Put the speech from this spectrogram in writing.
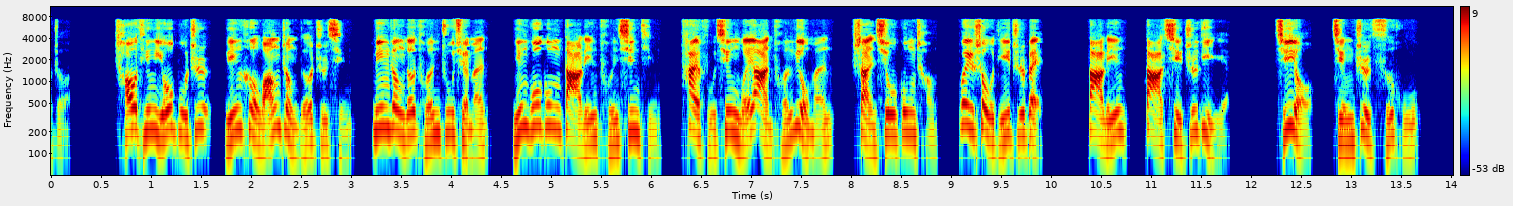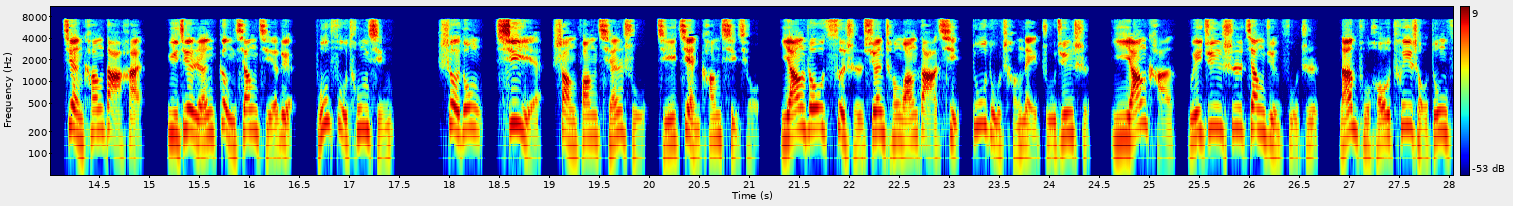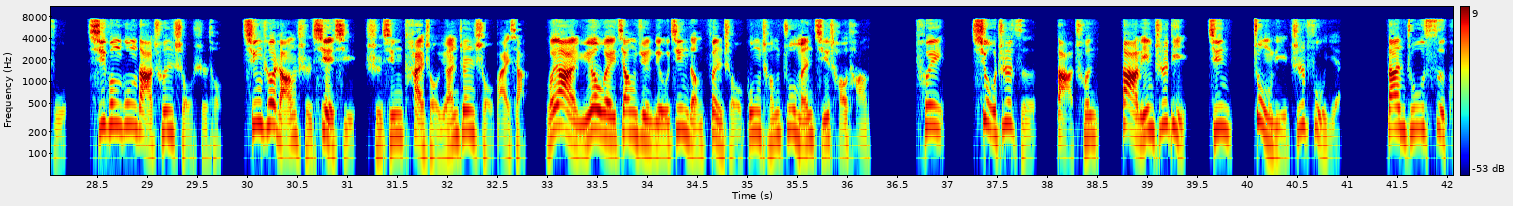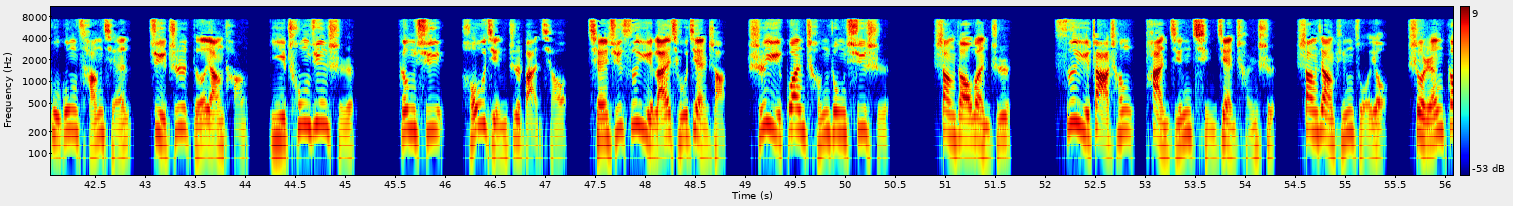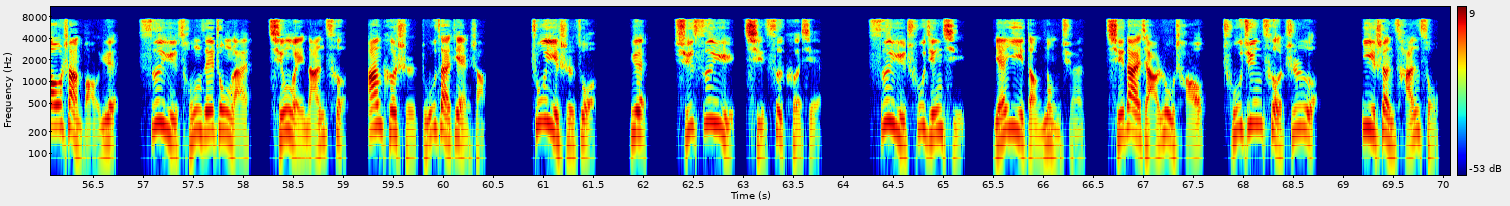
者。朝廷犹不知林贺王正德之情，命正德屯朱雀门，宁国公大林屯新亭，太府卿为暗屯六门，善修工程，未受敌之备。大林大气之地也。即有景至慈湖，健康大害，欲接人更相劫掠，不复通行。涉东西野上方前蜀及健康气求，以扬州刺史宣城王大器都督城内诸军事，以杨侃为军师将军副之。南浦侯推守东府，西丰公大春守石头。轻车长史谢喜、始兴太守元贞守白下，为爱与右卫将军柳金等分守攻城朱门及朝堂。推秀之子大春，大林之地，今众礼之父也。丹朱四库宫藏钱，据之德阳堂，以充军时。庚戌，侯景至板桥，遣徐思玉来求见上，时欲观城中虚实。上诏问之，思玉诈称叛景，请见陈氏。上将平左右，舍人高善宝曰：“思玉从贼中来，情伪难测。”安可使独在殿上？朱义士作曰：“徐思玉起刺客邪？”思玉出警起，言义等弄权，其带甲入朝，除君侧之恶，亦甚惨悚。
